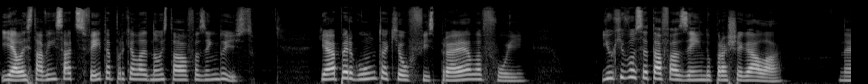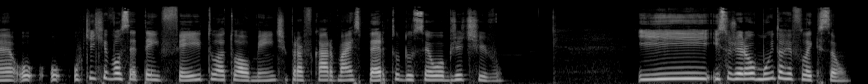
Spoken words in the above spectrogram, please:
e ela estava insatisfeita porque ela não estava fazendo isso. E a pergunta que eu fiz para ela foi: e o que você está fazendo para chegar lá? Né? O, o, o que, que você tem feito atualmente para ficar mais perto do seu objetivo? E isso gerou muita reflexão,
